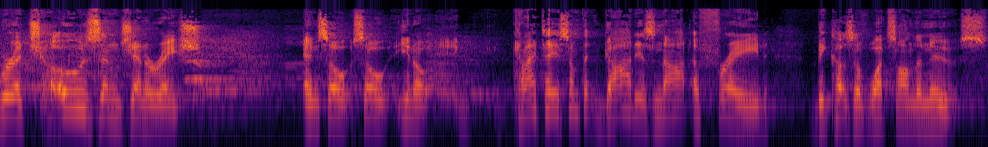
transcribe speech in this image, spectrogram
We're a chosen generation. And so, so, you know, can I tell you something? God is not afraid because of what's on the news.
